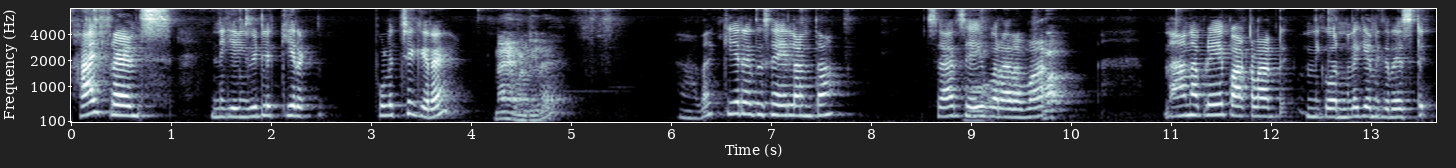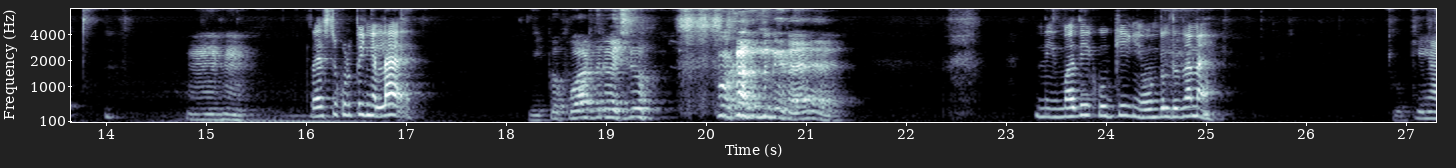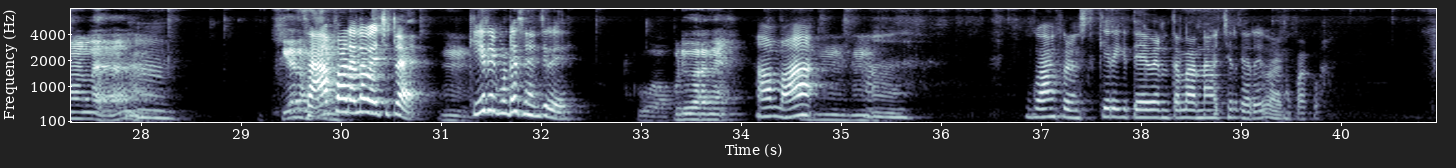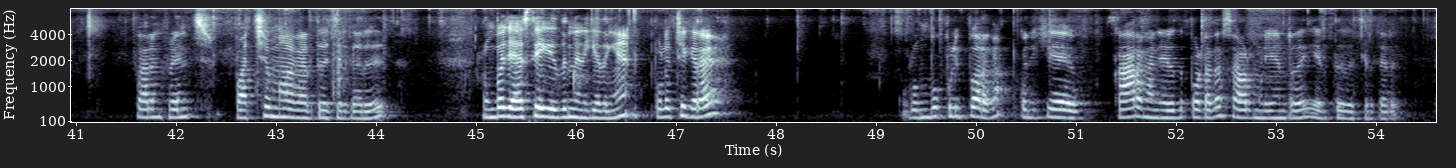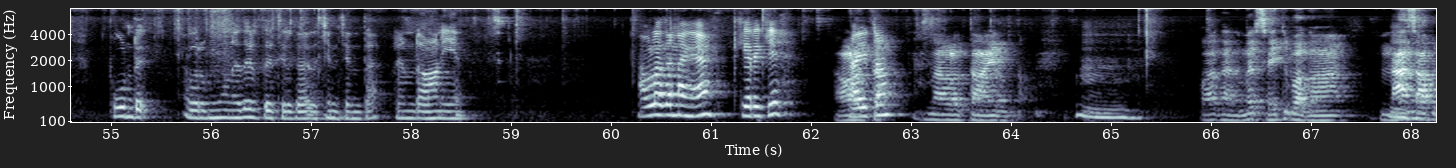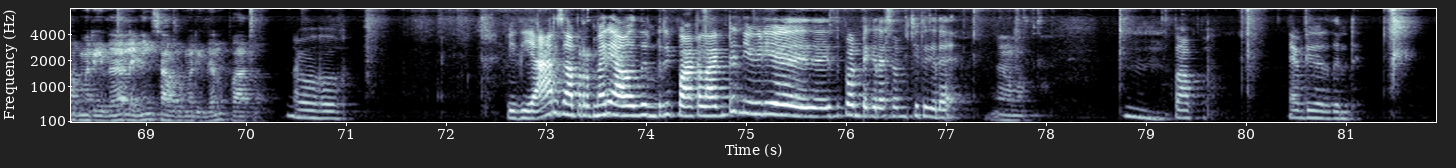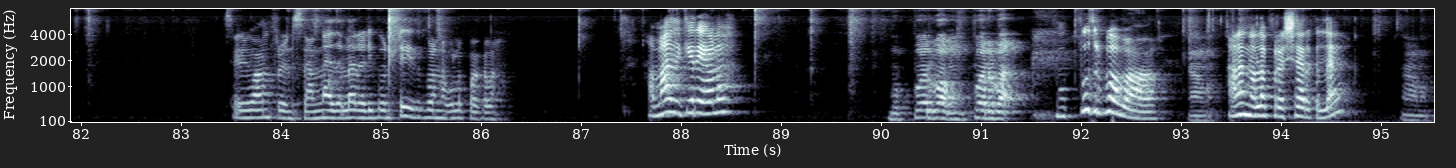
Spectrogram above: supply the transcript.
Hi friends இன்றைக்கி எங்கள் வீட்டில் கீரை புளிச்ச கீரை அதான் கீரை இது செய்யலான்னு தான். சார் செய்ய போகிறாரம்மா நான் அப்படியே பார்க்கலான்ட்டு. இன்றைக்கி ஒரு நாளைக்கு எனக்கு ரெஸ்ட்டு ரெஸ்ட்டு கொடுப்பீங்கள்ல இப்போ போடுறதுட்டு வச்சுட்டு இன்றைக்கி மதிய குக்கிங் உங்களுது தானே குக்கிங் ஆகல சாப்பாடெல்லாம் வச்சுட்டேன். கீரை மட்டும் செஞ்சிரு. ஓ அப்படி வரங்க. ஆமாம். வாங்க ஃப்ரெண்ட்ஸ் கீரைக்கு தேவையானதெல்லாம் அண்ணா வச்சுருக்காரு. வாங்க பார்க்கலாம். பாருங்க ஃப்ரெண்ட்ஸ் பச்சை மிளகா எடுத்து வச்சுருக்காரு. ரொம்ப ஜாஸ்தியாக இருக்குதுன்னு நினைக்காதீங்க. புளிச்சக்கீரை ரொம்ப புளிப்பாக இருக்கும். கொஞ்சம் கீ காரம் கொஞ்சம் இது போட்டால் தான் சாப்பிட முடியுன்றது எடுத்து வச்சுருக்காரு. பூண்டு ஒரு மூணு இது எடுத்து வச்சுருக்காரு சின்ன சின்னதாக ரெண்டு ஆனியன். அவ்வளோதானாங்க கீரைக்கு? ஐட்டம்? அவ்வளோதான் ஆயிரம் தான் ம். பார்க்க அந்த மாதிரி செஞ்சு பார்க்கலாம். நான் சாப்பிட்ற மாதிரி இதா இல்லை நீங்கள் சாப்பிட்ற மாதிரி இதான்னு பார்க்கலாம். ஓஹோ. இது யார் சாப்பிட்ற மாதிரி ஆகுதுன்றி பார்க்கலான்ட்டு நீ வீடியோ இது பண்ணிட்டுக்கிற சமைச்சிட்டுக்கிற ஆமாம் ம் பார்ப்போம் எப்படி வருதுன்ட்டு. சரி வாங்க ஃப்ரெண்ட்ஸ் அண்ணா இதெல்லாம் ரெடி பண்ணிட்டு இது பண்ணக்குள்ளே பார்க்கலாம். அம்மா அது கீரை எவ்வளோ? முப்பது ரூபா முப்பது ரூபா. முப்பது ரூபாவா? ஆமாம் ஆனால் நல்லா ஃப்ரெஷ்ஷாக இருக்குல்ல? ஆமாம்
